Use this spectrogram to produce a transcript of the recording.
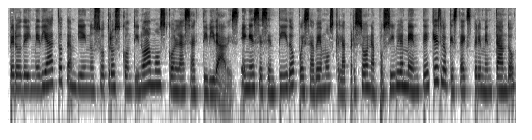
pero de inmediato también nosotros continuamos con las actividades. En ese sentido, pues sabemos que la persona posiblemente, ¿qué es lo que está experimentando?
